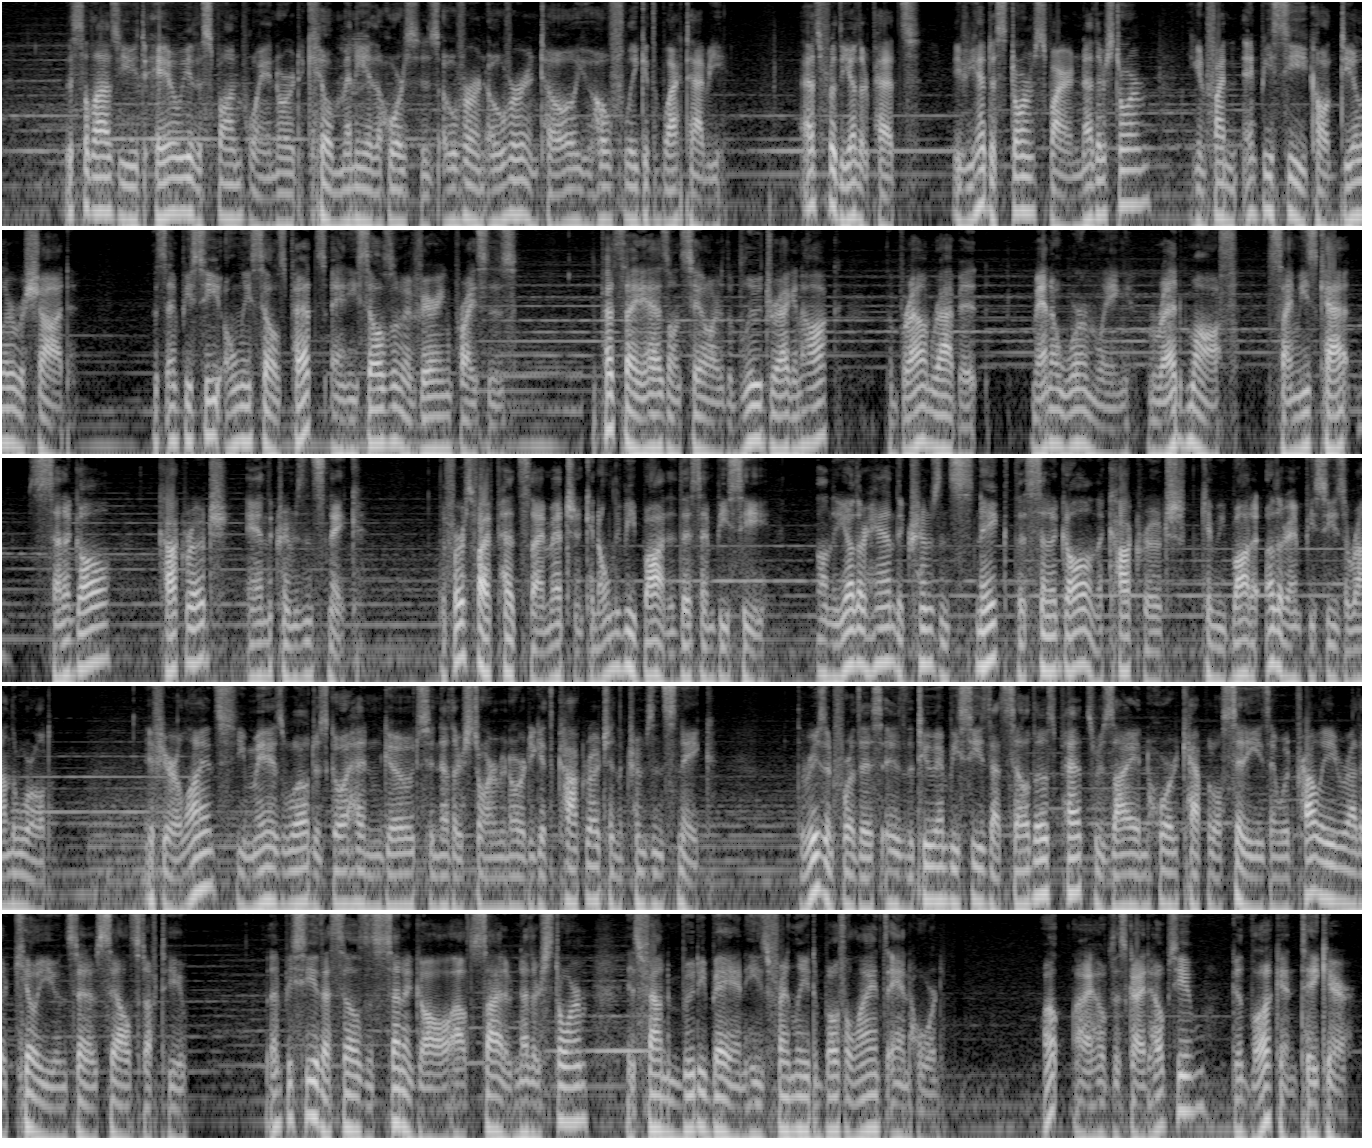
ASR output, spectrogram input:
This allows you to AoE the spawn point in order to kill many of the horses over and over until you hopefully get the Black Tabby. As for the other pets, if you head to Stormspire Netherstorm, you can find an NPC called Dealer Rashaad. This NPC only sells pets, and he sells them at varying prices. The pets that he has on sale are the Blue Dragonhawk, the Brown Rabbit, Mana Wyrmling, Red Moth, Siamese Cat, Senegal, Cockroach, and the Crimson Snake. The first five pets that I mentioned can only be bought at this NPC. On the other hand, the Crimson Snake, the Senegal, and the Cockroach can be bought at other NPCs around the world. If you're Alliance, you may as well just go ahead and go to Netherstorm in order to get the Cockroach and the Crimson Snake. The reason for this is the two NPCs that sell those pets reside in Horde capital cities and would probably rather kill you instead of sell stuff to you. The NPC that sells the Senegal outside of Netherstorm is found in Booty Bay and he's friendly to both Alliance and Horde. Well, I hope this guide helps you. Good luck and take care.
